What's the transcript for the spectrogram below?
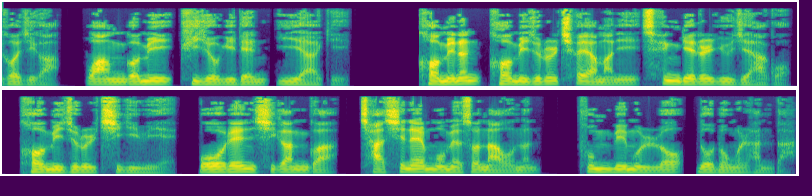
거지가 왕거미 귀족이 된 이야기. 거미는 거미줄을 쳐야만이 생계를 유지하고 거미줄을 치기 위해 오랜 시간과 자신의 몸에서 나오는 분비물로 노동을 한다.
